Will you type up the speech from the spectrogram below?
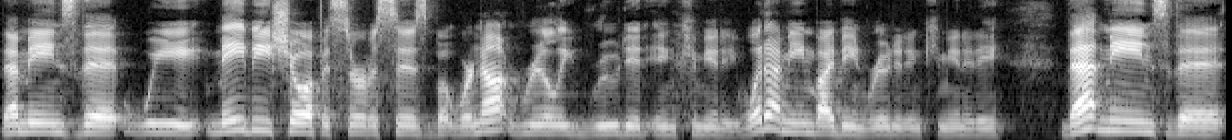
That means that we maybe show up at services, but we're not really rooted in community. What I mean by being rooted in community? That means that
